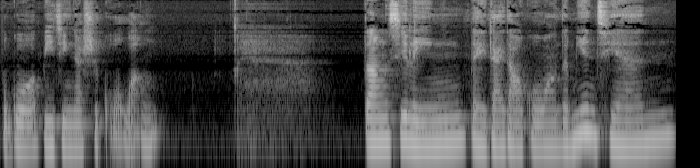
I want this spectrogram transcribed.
不过，毕竟那是国王。当西林被带到国王的面前，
